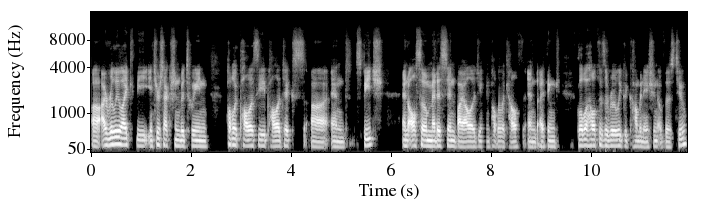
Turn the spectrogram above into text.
Uh, I really like the intersection between public policy, politics, uh, and speech, and also medicine, biology, and public health. And I think global health is a really good combination of those two.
